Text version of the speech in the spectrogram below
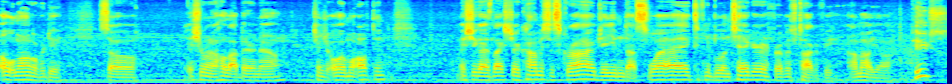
oh, long overdue. So it should run a whole lot better now. Change your oil more often. Make sure you guys like, share, comment, subscribe. JDM.swag, Tiffany Blue Integra, and FredBess Photography. I'm out, y'all. Peace.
